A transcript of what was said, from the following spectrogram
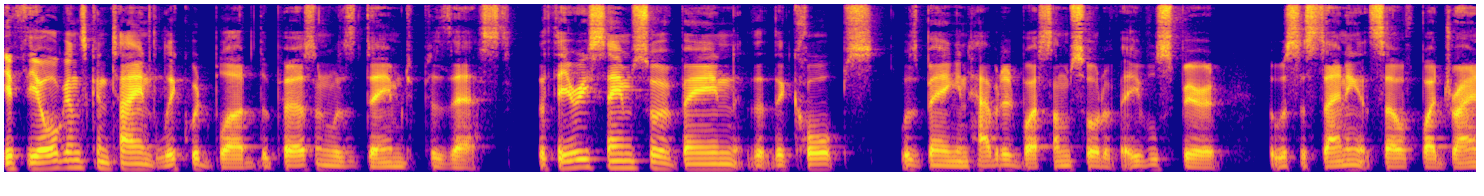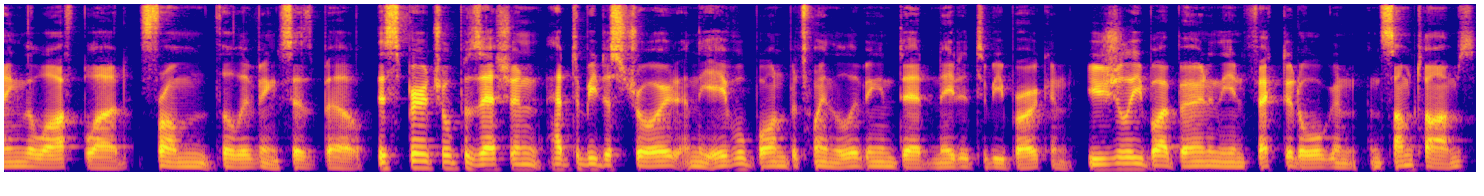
If the organs contained liquid blood, the person was deemed possessed. The theory seems to have been that the corpse was being inhabited by some sort of evil spirit that was sustaining itself by draining the lifeblood from the living, says Bell. This spiritual possession had to be destroyed, and the evil bond between the living and dead needed to be broken, usually by burning the infected organ and sometimes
